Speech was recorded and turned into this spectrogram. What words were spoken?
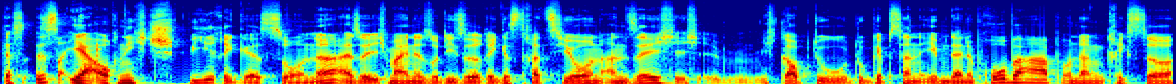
das ist ja auch nichts Schwieriges so, ne? Also ich meine, so diese Registration an sich, ich, ich glaube, du, du gibst dann eben deine Probe ab und dann kriegst du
